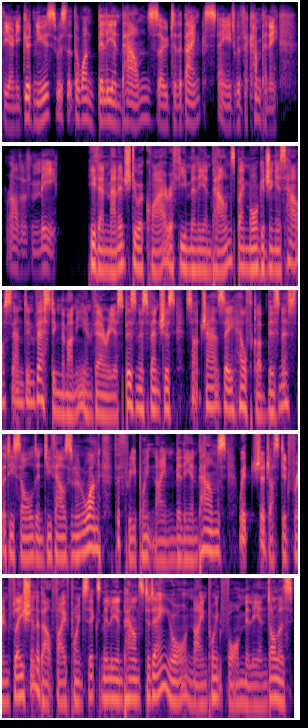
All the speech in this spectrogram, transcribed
The only good news was that the one billion pounds owed to the bank stayed with the company, rather than me. He then managed to acquire a few million pounds by mortgaging his house and investing the money in various business ventures, such as a health club business that he sold in 2001 for 3.9 million pounds, which adjusted for inflation about 5.6 million pounds today or 9.4 million dollars.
